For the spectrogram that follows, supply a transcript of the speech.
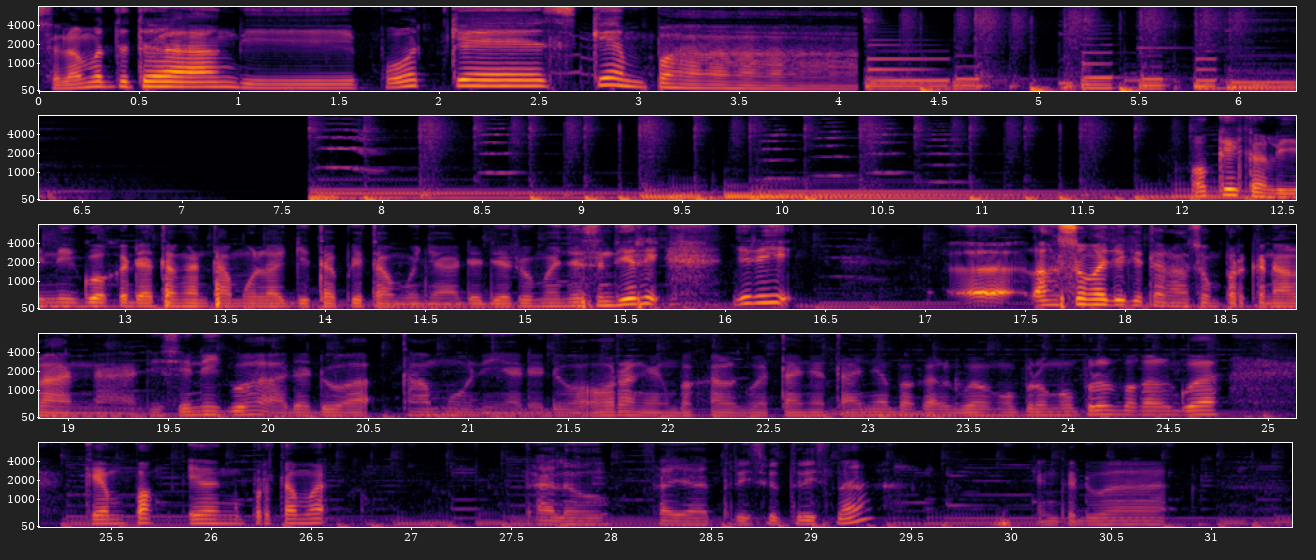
Selamat datang di podcast Kempa. Oke kali ini gue kedatangan tamu lagi tapi tamunya ada di rumahnya sendiri. Jadi eh, langsung aja kita langsung perkenalan. Nah di sini gue ada dua tamu nih, ada dua orang yang bakal gue tanya-tanya, bakal gue ngobrol-ngobrol, bakal gue kempak. Yang pertama, Halo, saya Trisu Trisna. Yang kedua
